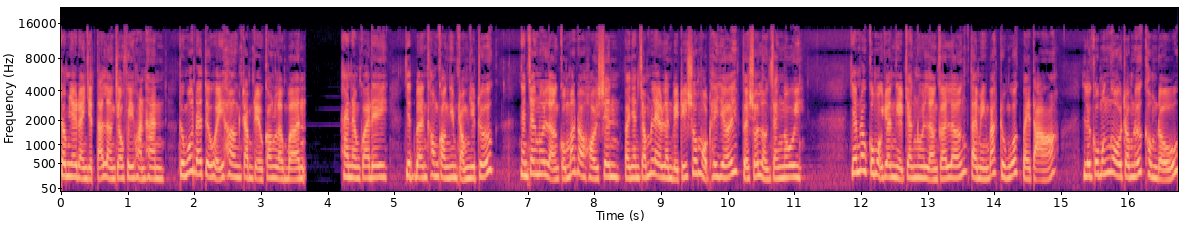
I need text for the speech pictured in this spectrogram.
Trong giai đoạn dịch tả lợn châu Phi hoành hành, Trung Quốc đã tiêu hủy hơn trăm triệu con lợn bệnh. Hai năm qua đi, dịch bệnh không còn nghiêm trọng như trước. Ngành chăn nuôi lợn cũng bắt đầu hồi sinh và nhanh chóng leo lên vị trí số 1 thế giới về số lượng chăn nuôi. Giám đốc của một doanh nghiệp chăn nuôi lợn cỡ lớn tại miền Bắc Trung Quốc bày tỏ, lượng cung ứng ngô trong nước không đủ,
